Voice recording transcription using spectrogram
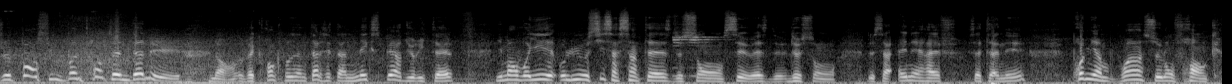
je pense, une bonne trentaine d'années. Non, avec Franck Rosenthal, c'est un expert du retail. Il m'a envoyé lui aussi sa synthèse de son CES, de, son, de sa NRF cette année. Premier point, selon Franck,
